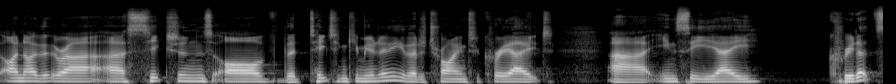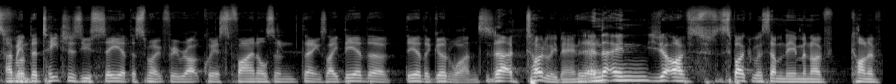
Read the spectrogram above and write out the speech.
I know that there are uh, sections of the teaching community that are trying to create uh, NCEA credits. I mean the teachers you see at the Smoke Free Rock Quest finals and things like they're the they're the good ones That, totally, man. Yeah. And and you know, I've spoken with some of them, and I've kind of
